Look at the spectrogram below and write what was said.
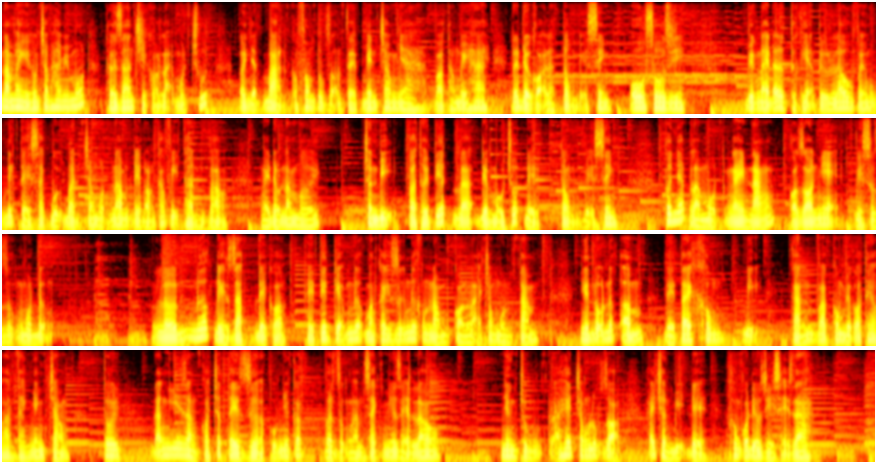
Năm 2021, thời gian chỉ còn lại một chút. Ở Nhật Bản có phong tục dọn dẹp bên trong nhà vào tháng 12, đây được gọi là tổng vệ sinh Osoji. Việc này đã được thực hiện từ lâu với mục đích tẩy sạch bụi bẩn trong một năm để đón các vị thần vào ngày đầu năm mới. Chuẩn bị và thời tiết là điểm mấu chốt để tổng vệ sinh. Tốt nhất là một ngày nắng có gió nhẹ vì sử dụng một lượng lớn nước để giặt để có thể tiết kiệm nước bằng cách giữ nước nóng còn lại trong bồn tắm. Nhiệt độ nước ấm để tay không bị cắn và công việc có thể hoàn thành nhanh chóng. Tôi đã nghĩ rằng có chất tẩy rửa cũng như các vật dụng làm sạch như rẻ lau nhưng chúng đã hết trong lúc dọn hãy chuẩn bị để không có điều gì xảy ra.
